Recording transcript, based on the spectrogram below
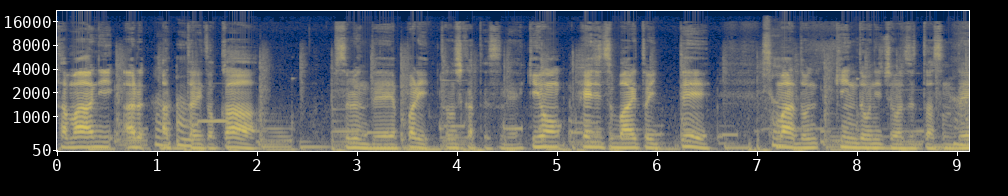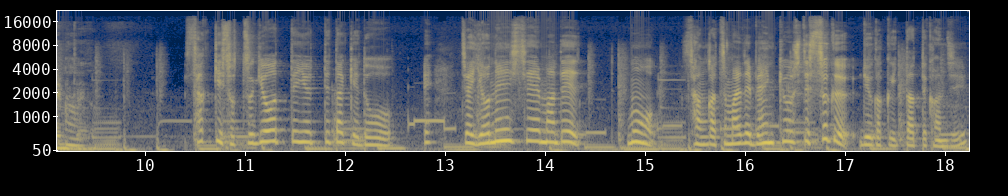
たまにあるうんうん。あったりとかするんでやっぱり楽しかったですね。基本平日バイト行ってまあ土金土日はずっと遊んでみたいな、さっき卒業って言ってたけどえじゃあ4年生までもう3月まで勉強してすぐ留学行ったって感じ？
